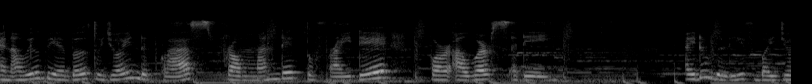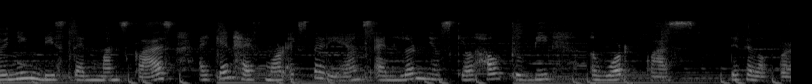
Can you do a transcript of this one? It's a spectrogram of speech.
and I will be able to join the class from Monday to Friday 4 hours a day. I do believe by joining this 10 months class, I can have more experience and learn new skill how to be a world class developer.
